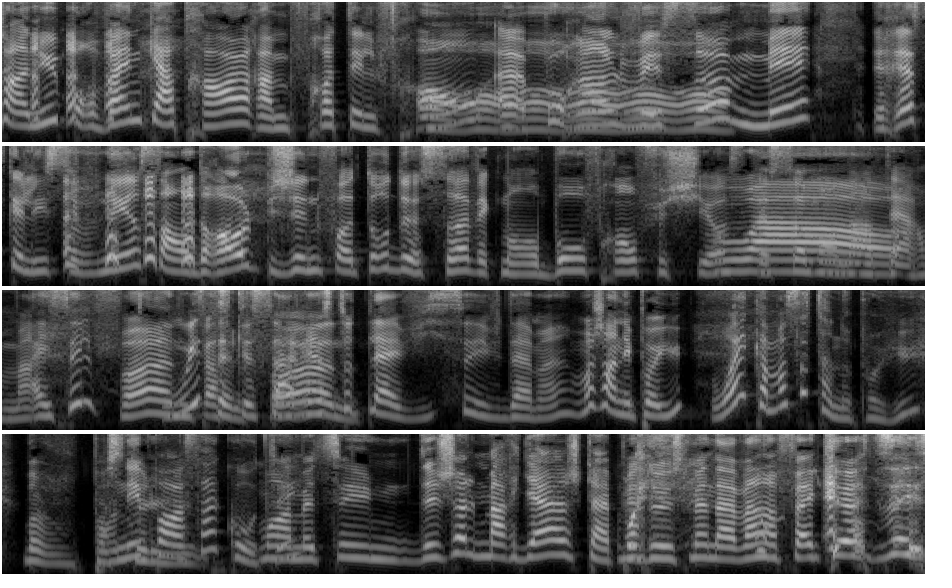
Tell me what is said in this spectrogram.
j'en ai eu pour 24 heures à me frotter le front Oh, euh, pour oh, enlever oh, ça, oh. mais reste que les souvenirs sont drôles. Puis j'ai une photo de ça avec mon beau front fuchsia. C'était ça mon enterrement. Hey, c'est le fun. Oui, parce que ça reste toute la vie, ça, évidemment. Moi, j'en ai pas eu. Ouais, comment ça, t'en as pas eu? parce On est passé le- à côté. Ouais, mais tu sais, déjà, le mariage, t'as appelé deux semaines avant. fait que, C'est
